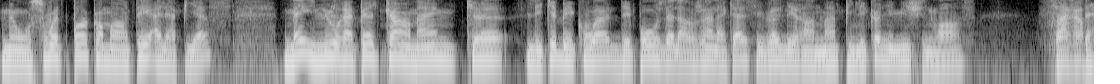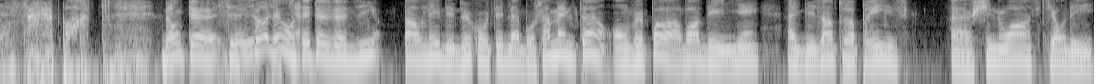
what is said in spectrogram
mais on souhaite pas commenter à la pièce. Mais il nous rappelle quand même que les Québécois déposent de l'argent à la Caisse, ils veulent des rendements, puis l'économie chinoise, ça rapporte. Ben, ça rapporte. Donc, euh, C'est ça, on s'est déjà dit parler des deux côtés de la bouche. En même temps, on veut pas avoir des liens avec des entreprises euh, chinoises qui ont des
